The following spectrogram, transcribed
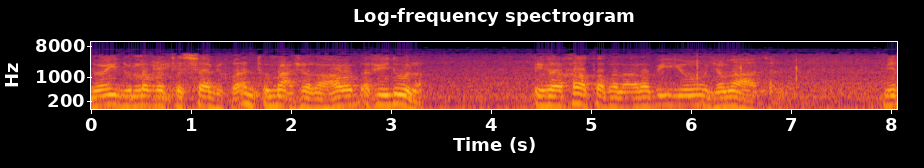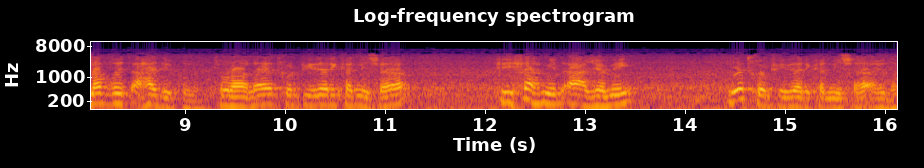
نعيد اللفظة السابقة. أنتم معشر العرب أفيدونا. إذا خاطب العربي جماعة. بلفظة أحدكم ترى لا يدخل في ذلك النساء. في فهم الأعجمي يدخل في ذلك النساء أيضا.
